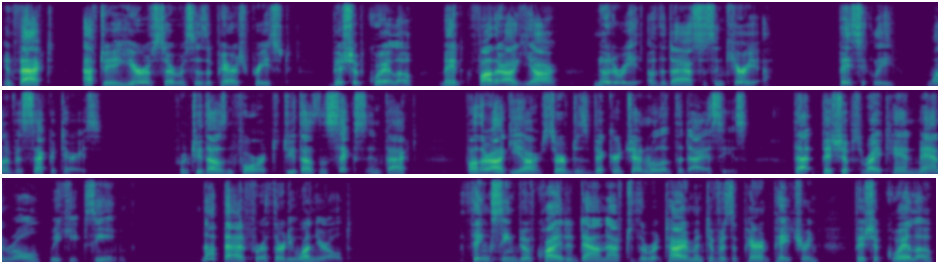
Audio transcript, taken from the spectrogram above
In fact, after a year of service as a parish priest, Bishop Coelho made Father Aguiar notary of the diocesan curia, basically one of his secretaries. From 2004 to 2006, in fact, Father Aguiar served as Vicar General of the diocese, that bishop's right hand man role we keep seeing. Not bad for a 31 year old. Things seem to have quieted down after the retirement of his apparent patron, Bishop Coelho,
